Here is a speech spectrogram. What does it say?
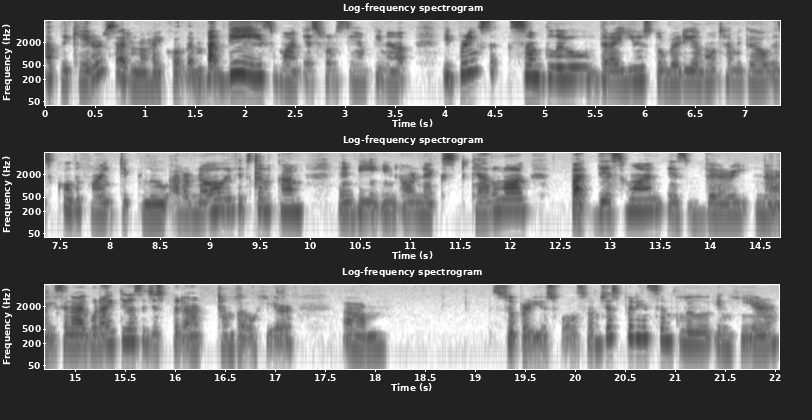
applicators. I don't know how you call them. But these one is from Stampin' Up. It brings some glue that I used already a long time ago. It's called the Fine Tip Glue. I don't know if it's going to come and be in our next catalog, but this one is very nice. And I what I do is I just put a Tombow here. Um, super useful. So I'm just putting some glue in here.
